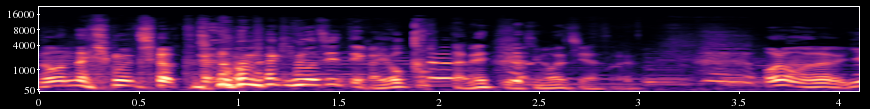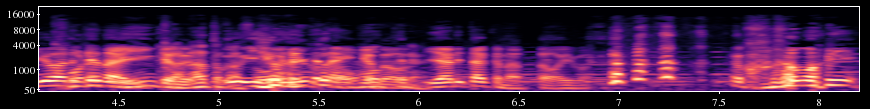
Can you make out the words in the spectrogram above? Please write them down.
どんな気持ちだった？らどんな気持ちっていうかよかったねっていう気持ちやそれ。俺もね言われてないけどいかなとか言われてないけどやりたくなったわ今。子供に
